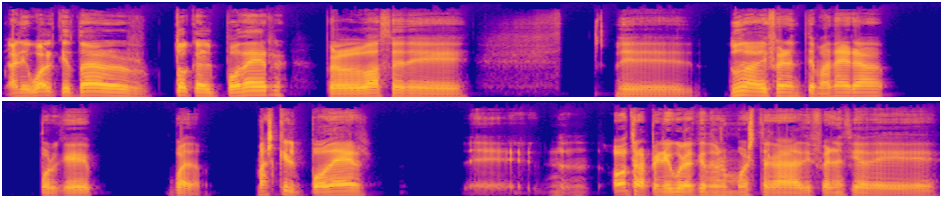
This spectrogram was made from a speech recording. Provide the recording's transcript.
al igual que tal, toca el poder, pero lo hace de, de, de una diferente manera, porque, bueno, más que el poder, eh, otra película que nos muestra la diferencia de,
